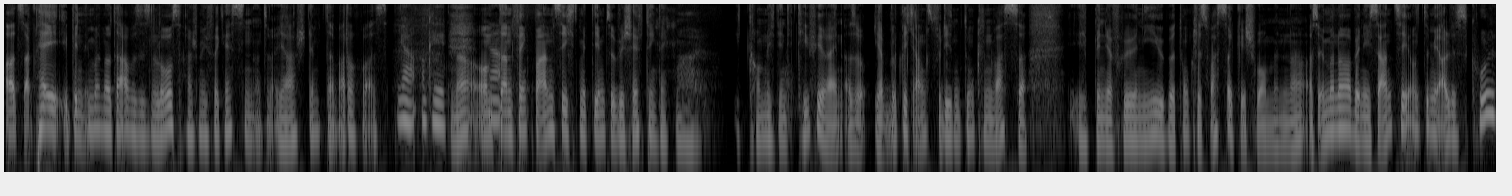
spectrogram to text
und sagt, hey, ich bin immer noch da, was ist denn los? Hast du mich vergessen? Und so, ja, stimmt, da war doch was. Ja, okay. Na, und ja. dann fängt man an, sich mit dem zu beschäftigen, denkt man, ich komme nicht in die Tiefe rein. Also ich habe wirklich Angst vor diesem dunklen Wasser. Ich bin ja früher nie über dunkles Wasser geschwommen. Ne? Also immer noch, wenn ich Sand sehe unter mir, alles cool.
